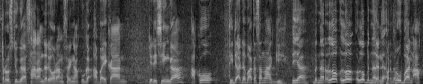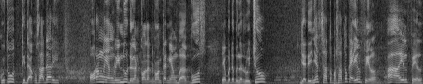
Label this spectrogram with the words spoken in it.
Terus juga saran dari orang sering aku gak abaikan. Jadi sehingga aku tidak ada batasan lagi. Iya, benar. Lo lo lo benar Dan nggak- per- perubahan aku tuh tidak aku sadari. Orang yang rindu dengan konten-konten yang bagus, yang bener-bener lucu, jadinya satu persatu kayak ilfil. Ah, ah, ilfil.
